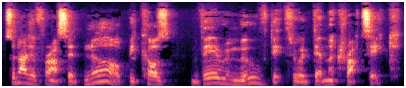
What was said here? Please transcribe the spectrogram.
So Nigel Farage said no, because they removed it through a democratic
